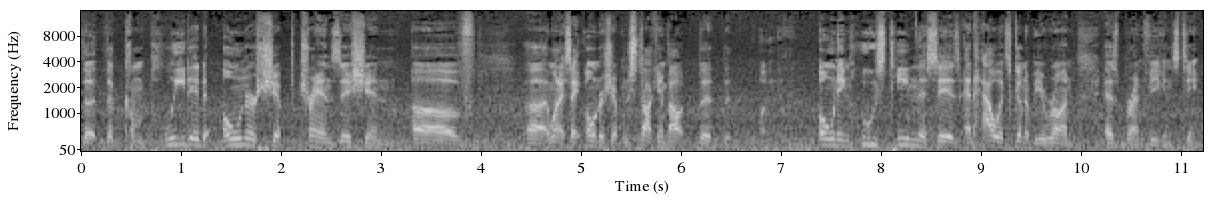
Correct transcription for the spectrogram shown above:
the the completed ownership transition of uh, when I say ownership, I'm just talking about the, the owning whose team this is and how it's going to be run as Brent Vigen's team.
